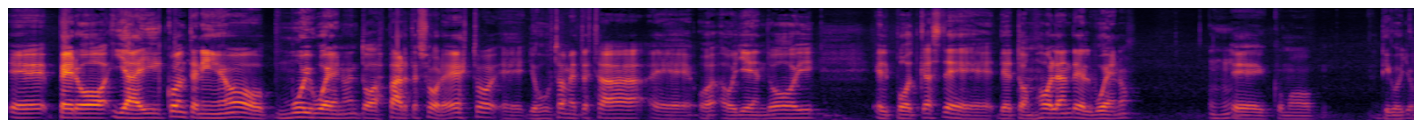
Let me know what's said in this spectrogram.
eh, pero y hay contenido muy bueno en todas partes sobre esto. Eh, yo justamente estaba eh, oyendo hoy el podcast de, de Tom Holland, del bueno, como digo yo,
